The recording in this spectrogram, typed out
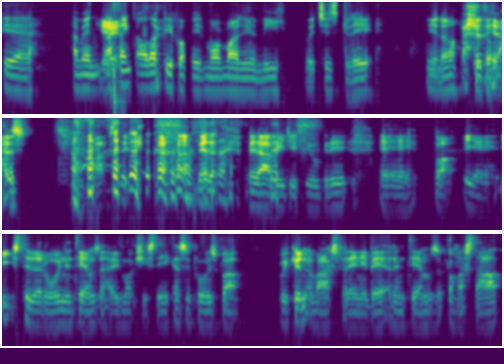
yeah, I mean, Yeah. I think other people made more money than me, which is great. You know. on fantastic. may, that, may that made you feel great. Uh, but yeah, each to their own in terms of how much you stake, I suppose. But we couldn't have asked for any better in terms of a start.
